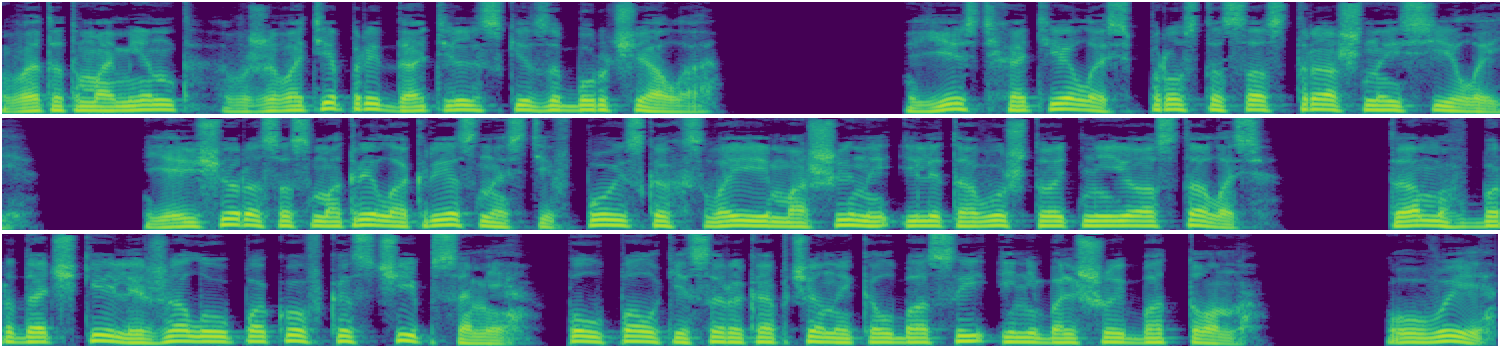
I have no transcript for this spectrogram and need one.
В этот момент в животе предательски забурчало. Есть хотелось просто со страшной силой. Я еще раз осмотрел окрестности в поисках своей машины или того, что от нее осталось. Там в бардачке лежала упаковка с чипсами, полпалки сырокопченой колбасы и небольшой батон. Увы,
